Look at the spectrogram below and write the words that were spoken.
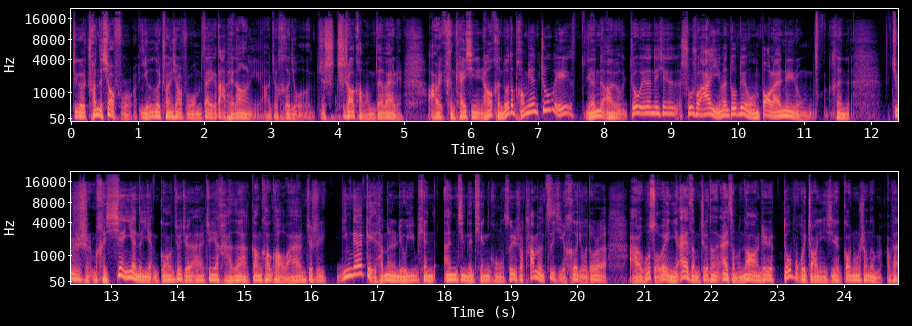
这个穿的校服，一个个穿校服，我们在一个大排档里啊，就喝酒，就是吃烧烤嘛。我们在外里啊，很开心。然后很多的旁边周围人啊，周围的那些叔叔阿姨们都对我们抱来那种很。就是什么很鲜艳的眼光，就觉得哎，这些孩子啊，刚高考完，就是应该给他们留一片安静的天空。所以说，他们自己喝酒都是啊无所谓，你爱怎么折腾，爱怎么闹，这个都不会找你一些高中生的麻烦，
